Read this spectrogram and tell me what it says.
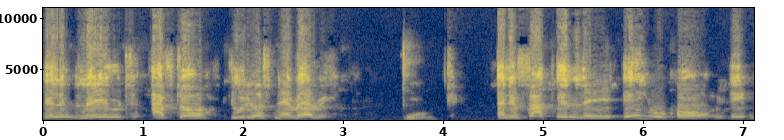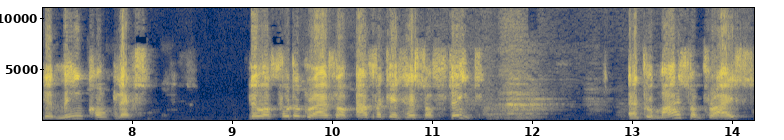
building named after Julius Nyerere. Yeah. And in fact, in the AU hall, the, the main complex, there were photographs of African heads of state. And to my surprise,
